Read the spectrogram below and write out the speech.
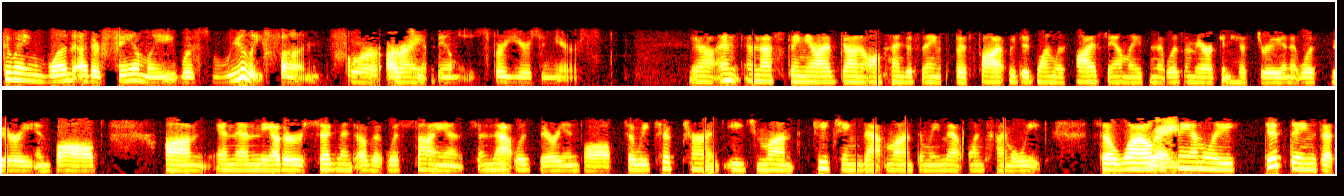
doing one other family was really fun for our right. two families for years and years. Yeah, and and that's the thing. You know, I've done all kinds of things with five. We did one with five families, and it was American history, and it was very involved. Um, and then the other segment of it was science, and that was very involved. So we took turns each month teaching that month, and we met one time a week. So while right. the family did things at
